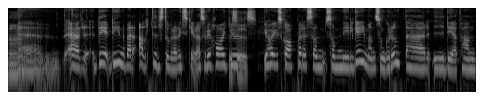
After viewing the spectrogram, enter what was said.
Mm, Eh, är, det, det innebär alltid stora risker. Alltså vi har ju, precis. vi har ju skapare som, som Neil Gaiman som går runt det här i det att han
